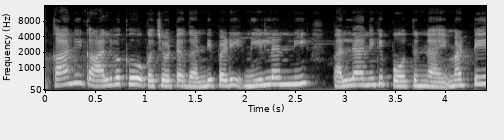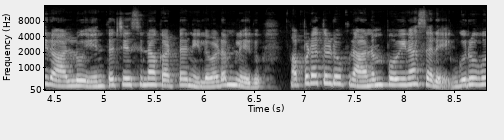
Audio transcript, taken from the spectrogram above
కానీ కాలువకు ఒకచోట గండిపడి నీళ్ళన్నీ పల్లానికి పోతున్నాయి. మట్టి రాళ్ళు ఎంత చేసినా కట్ట నిలవడం లేదు. అప్పుడతడు ప్రాణం పోయినా సరే గురువు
